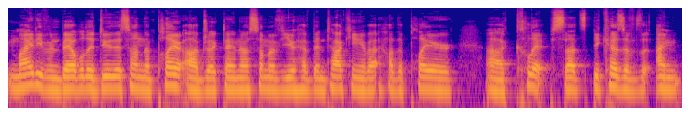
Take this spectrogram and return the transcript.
might even be able to do this on the player object. I know some of you have been talking about how the player uh, clips. That's because of the, I'm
